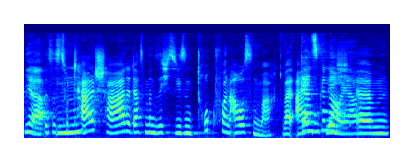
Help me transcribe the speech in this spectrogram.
Ja. Das ist mhm. total schade, dass man sich diesen Druck von außen macht. Weil Ganz eigentlich genau, ja. ähm,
